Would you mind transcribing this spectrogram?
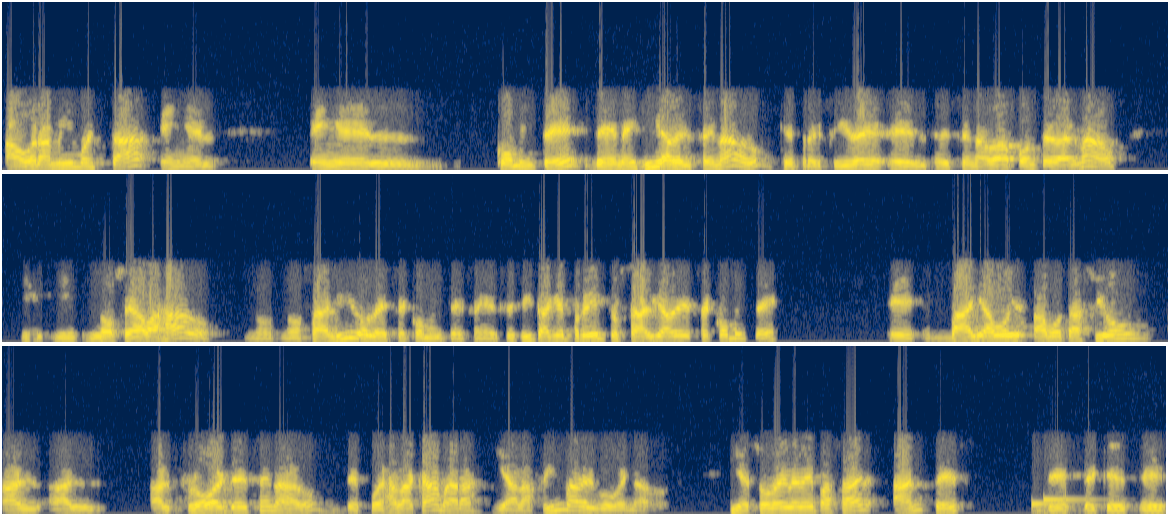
ahora mismo está en el en el Comité de Energía del Senado, que preside el, el senador Aponte Dalmao, y, no se ha bajado, no, no ha salido de ese comité. Se necesita que el proyecto salga de ese comité, eh, vaya a votación al, al, al floor del Senado, después a la Cámara y a la firma del gobernador. Y eso debe de pasar antes de, que eh,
